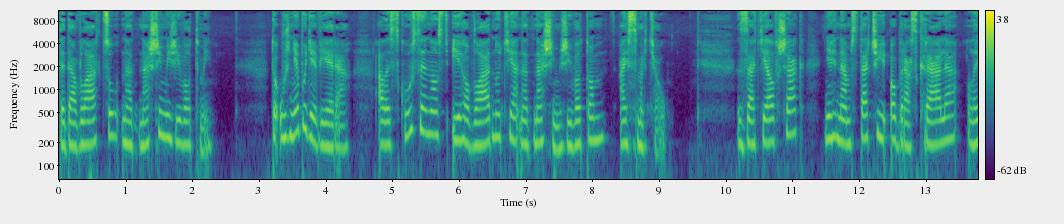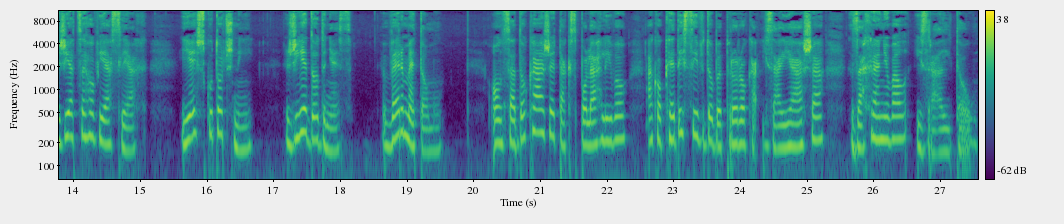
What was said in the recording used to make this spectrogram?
teda vládcu nad našimi životmi. To už nebude viera, ale skúsenosť jeho vládnutia nad našim životom aj smrťou. Zatiaľ však nech nám stačí obraz kráľa ležiaceho v jasliach. Je skutočný. Žije dodnes. Verme tomu. On sa dokáže tak spolahlivo, ako kedysi v dobe proroka Izaiáša zachraňoval Izraelitov.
